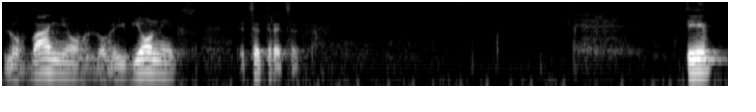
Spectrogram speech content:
los baños, los avionics, etcétera, etcétera. Eh,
